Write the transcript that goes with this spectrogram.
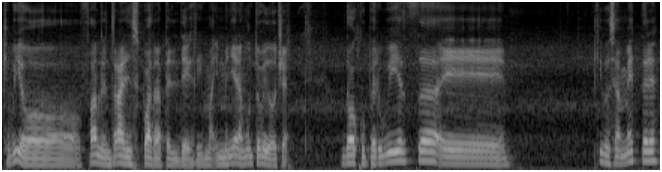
Che voglio farlo entrare in squadra Pellegri, ma in maniera molto veloce. Doku per Wirth e... Chi possiamo mettere?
